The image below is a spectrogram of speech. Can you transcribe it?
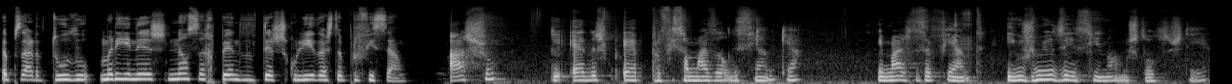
Apesar de tudo, Maria Inês não se arrepende de ter escolhido esta profissão. Acho porque é, das, é a profissão mais aliciante que há e mais desafiante. E os miúdos ensinam-nos todos os dias.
